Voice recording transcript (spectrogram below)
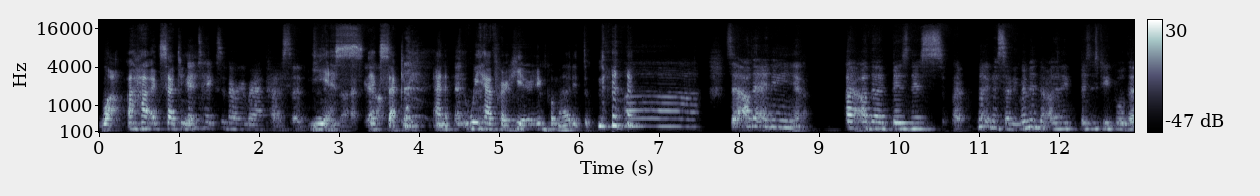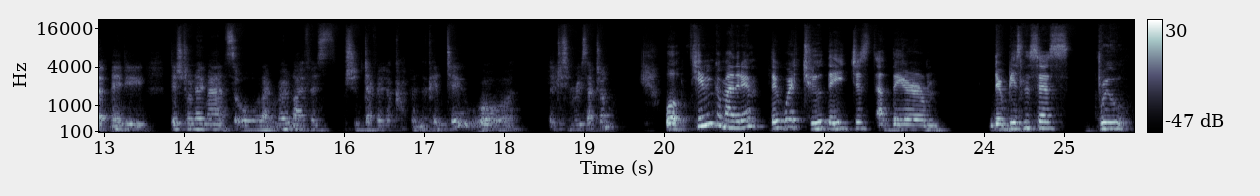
Wow, uh-huh, exactly. It takes a very rare person. yes, yeah. exactly. and we have her here in Comadre too. uh, so, are there any other business, uh, not necessarily women, but any business people that maybe digital nomads or like remote lifers should definitely look up and look into or do some research on? Well, here in Comadre, there were two. They just, uh, their, their businesses grew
